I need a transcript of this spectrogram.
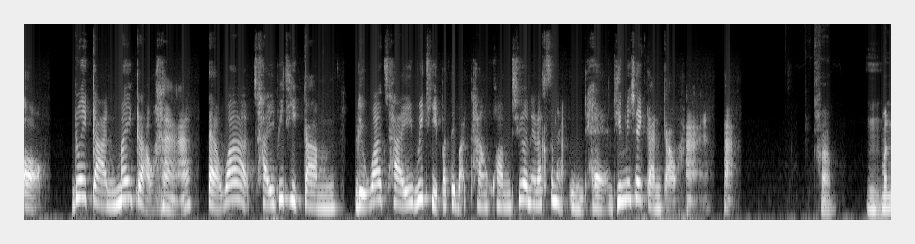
ออกด้วยการไม่กล่าวหา แต่ว่าใช้พิธีกรรม หรือว่าใช้วิธีปฏิบัติทางความเชื่อในลักษณะอื่นแทนที่ไม่ใช่การกล่าวหาค่ะ ครับอืมมัน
